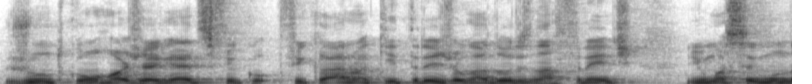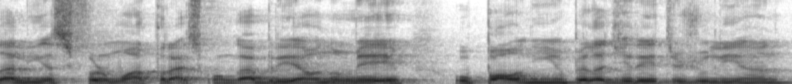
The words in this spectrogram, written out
junto com o Roger Guedes ficou, ficaram aqui três jogadores na frente e uma segunda linha se formou atrás, com o Gabriel no meio, o Paulinho pela direita e o Juliano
